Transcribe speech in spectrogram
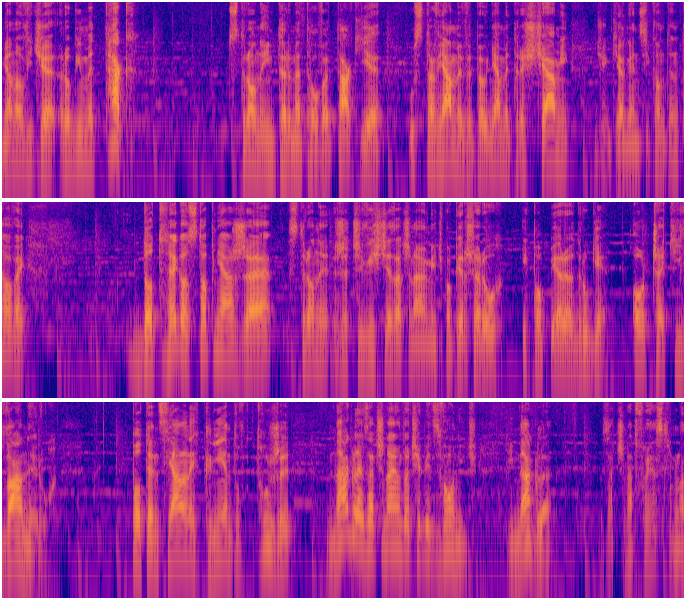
Mianowicie robimy tak strony internetowe, tak je ustawiamy, wypełniamy treściami dzięki agencji kontentowej, do tego stopnia, że strony rzeczywiście zaczynają mieć po pierwsze ruch i po drugie oczekiwany ruch. Potencjalnych klientów, którzy nagle zaczynają do ciebie dzwonić i nagle zaczyna twoja strona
